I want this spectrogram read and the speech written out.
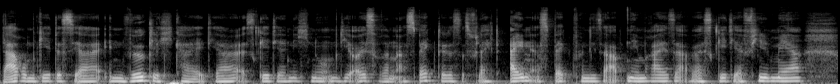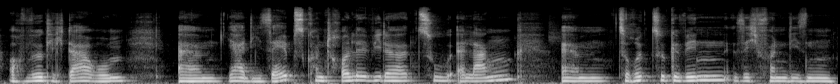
darum geht es ja in Wirklichkeit, ja. Es geht ja nicht nur um die äußeren Aspekte, das ist vielleicht ein Aspekt von dieser Abnehmreise, aber es geht ja viel mehr auch wirklich darum, ähm, ja, die Selbstkontrolle wieder zu erlangen, ähm, zurückzugewinnen, sich von diesen,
